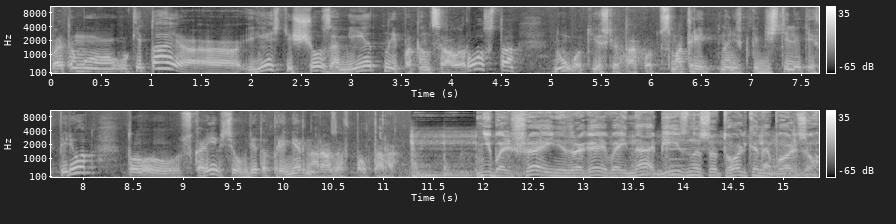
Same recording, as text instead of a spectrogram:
Поэтому у Китая э, есть еще заметный потенциал роста. Ну вот, если так вот смотреть на несколько десятилетий вперед, то, скорее всего, где-то примерно раза в полтора. Небольшая и недорогая война бизнесу только на пользу.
